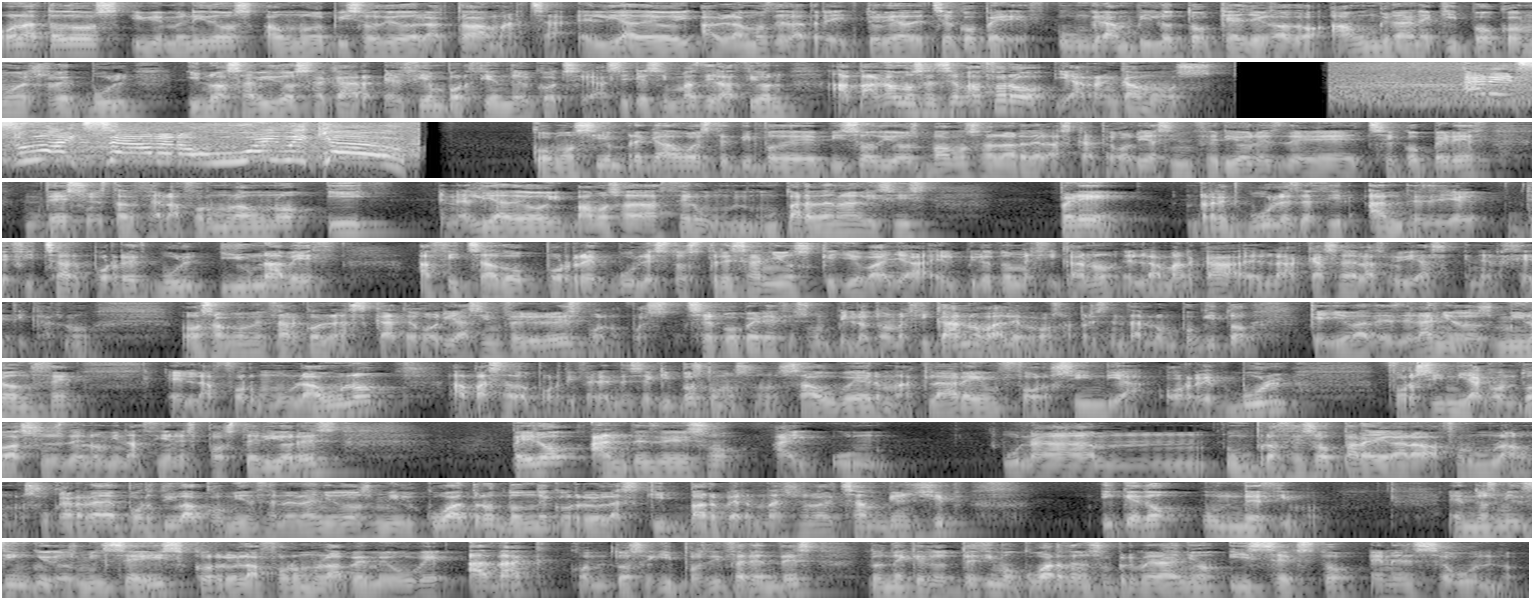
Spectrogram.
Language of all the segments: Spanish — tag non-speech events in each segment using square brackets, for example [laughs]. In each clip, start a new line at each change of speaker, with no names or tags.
Hola a todos y bienvenidos a un nuevo episodio de la octava marcha. El día de hoy hablamos de la trayectoria de Checo Pérez, un gran piloto que ha llegado a un gran equipo como es Red Bull y no ha sabido sacar el 100% del coche. Así que sin más dilación, apagamos el semáforo y arrancamos. Como siempre que hago este tipo de episodios, vamos a hablar de las categorías inferiores de Checo Pérez, de su estancia en la Fórmula 1 y en el día de hoy vamos a hacer un, un par de análisis pre Red Bull, es decir, antes de, fichar por Red Bull y una vez ha fichado por Red Bull estos tres años que lleva ya el piloto mexicano en la marca, en la casa de las bebidas energéticas, ¿no? Vamos a comenzar con las categorías inferiores. Bueno, pues Checo Pérez es un piloto mexicano, ¿vale? Vamos a presentarlo un poquito, que lleva desde el año 2011 en la Fórmula 1, ha pasado por diferentes equipos como son Sauber, McLaren, Force India o Red Bull, Force India con todas sus denominaciones posteriores, pero antes de eso hay un Mm, un proceso para llegar a la Fórmula 1. Su carrera deportiva comienza en el año 2004, donde corrió la Skip Barber National Championship y quedó un décimo. En 2005 y 2006 corrió la Fórmula BMW ADAC con dos equipos diferentes, donde quedó décimo cuarto en su primer año y sexto en el segundo.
